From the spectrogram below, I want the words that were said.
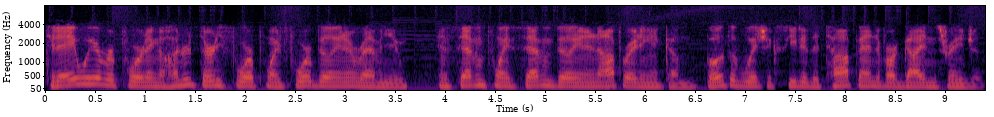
Today we are reporting 134.4 billion in revenue and 7.7 billion in operating income, both of which exceeded the top end of our guidance ranges.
